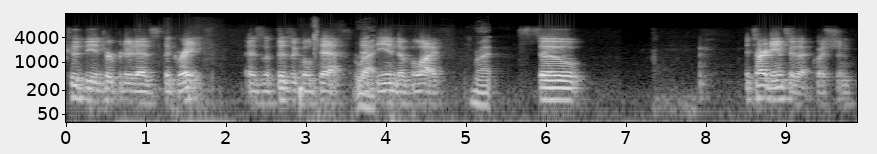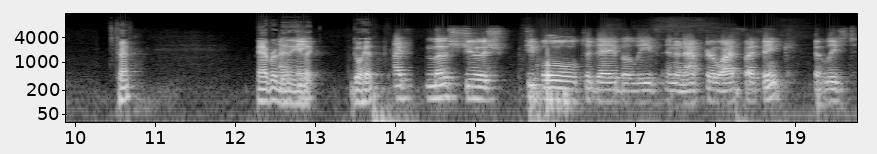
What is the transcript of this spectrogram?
could be interpreted as the grave, as the physical death Right. at the end of life. Right. So it's hard to answer that question. Okay. Everett, anything? Go ahead. I most Jewish people today believe in an afterlife. I think at least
